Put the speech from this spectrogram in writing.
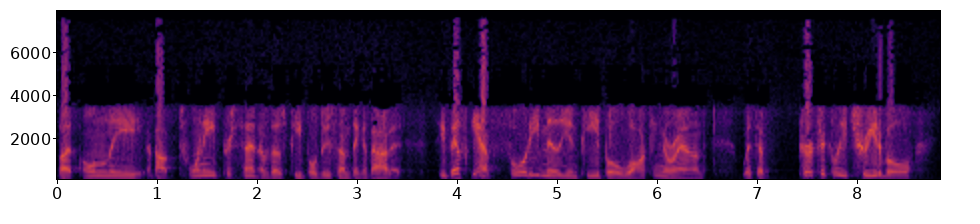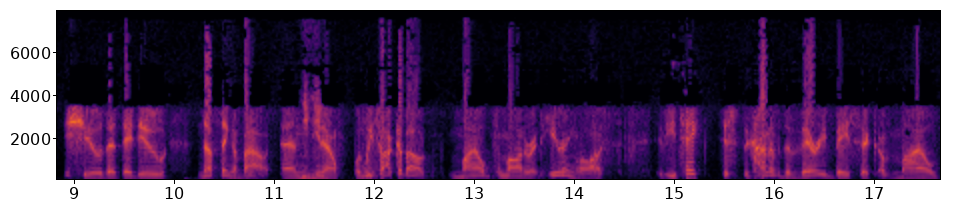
but only about 20% of those people do something about it. So you basically have 40 million people walking around with a perfectly treatable issue that they do nothing about. And, Mm-hmm. you know, when we talk about mild to moderate hearing loss, if you take just the kind of the very basic of mild,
